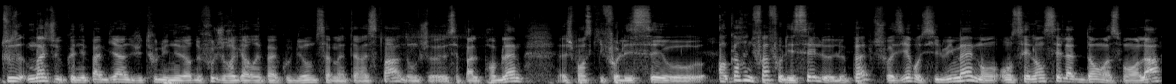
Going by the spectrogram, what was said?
tout, moi, je ne connais pas bien du tout l'univers de foot. Je regarderai pas la Coupe du Monde, ça m'intéresse pas. Donc, c'est pas le problème. Je pense qu'il faut laisser au. Encore une fois, il faut laisser le, peuple choisir aussi lui-même. On, s'est lancé là-dedans à ce moment-là.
